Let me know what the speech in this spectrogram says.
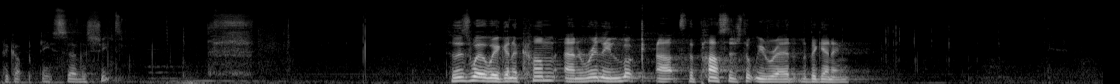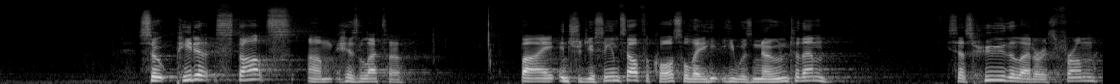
pick up a service sheet. So, this is where we're going to come and really look at the passage that we read at the beginning. So, Peter starts um, his letter by introducing himself, of course, although he, he was known to them. He says who the letter is from,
